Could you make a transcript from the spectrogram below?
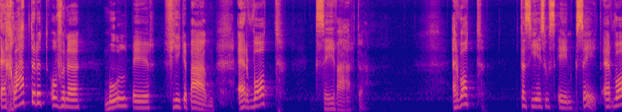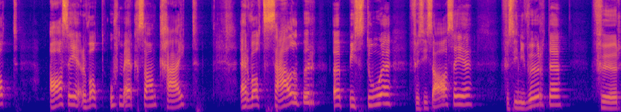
der klettert auf einen Maulbeerfeigenbaum. Er will gesehen werden. Er will, dass Jesus ihn sieht. Er will Ansehen, er will Aufmerksamkeit. Er will selber etwas tun für sein Ansehen, für seine Würde, für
